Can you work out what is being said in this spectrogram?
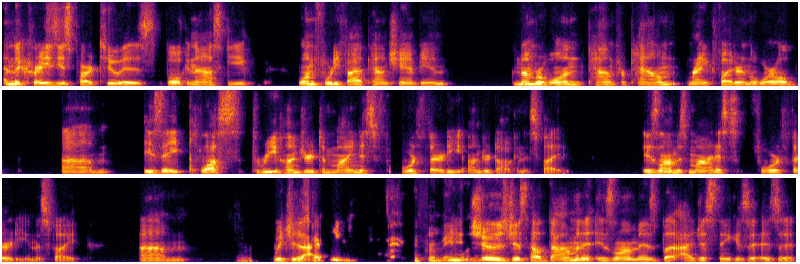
And the craziest part too is Volkanovski, 145 pound champion, number one pound for pound ranked fighter in the world, um, is a plus 300 to minus 430 underdog in this fight. Islam is minus 430 in this fight. Um, which is I think for me it shows just how dominant Islam is, but I just think is a is a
